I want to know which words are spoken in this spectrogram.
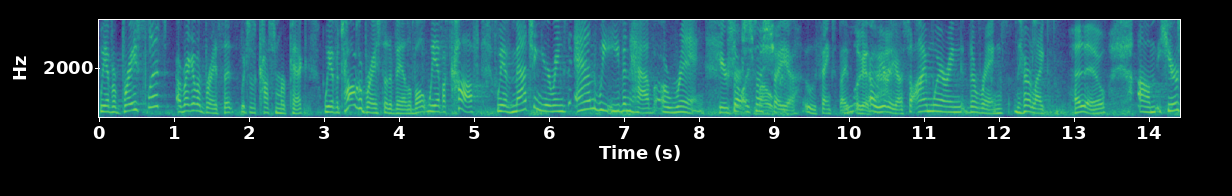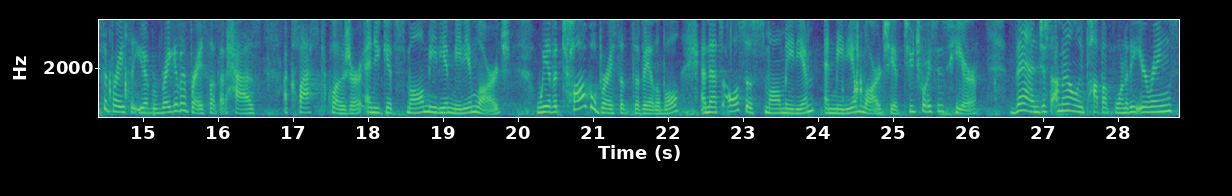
We have a bracelet, a regular bracelet, which is a customer pick. We have a toggle bracelet available. We have a cuff. We have matching earrings, and we even have a ring. Here's so your I just want to show you. Ooh, thanks, babe. Look at oh, here that. we go. So I'm wearing the rings. They're like, hello. Um, here's the bracelet. You have a regular bracelet that has a clasped closure, and you get small, medium, medium, large. We have a toggle bracelet that's available, and that's also small, medium, and medium, large. So you have two choices here. Then just, I'm gonna only pop up one of the earrings.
